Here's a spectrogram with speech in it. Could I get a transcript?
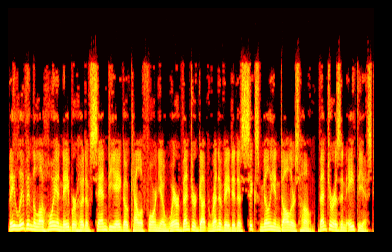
They live in the La Jolla neighborhood of San Diego, California where Venter gut renovated a $6 million home. Venter is an atheist.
